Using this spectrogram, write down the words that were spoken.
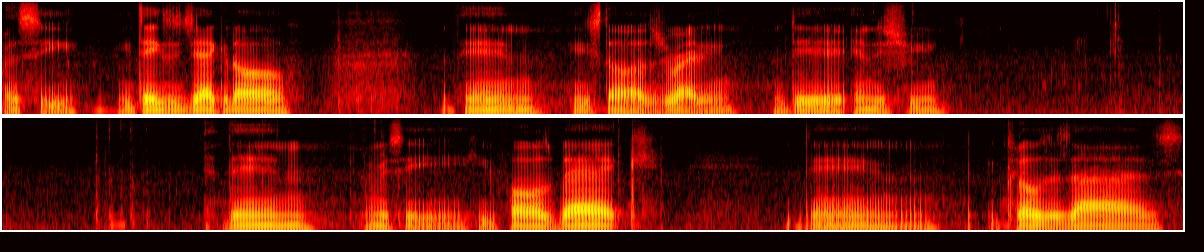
let's see. He takes his jacket off. Then he starts writing Dead Industry. Then let me see. He falls back. Then he closes his eyes.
